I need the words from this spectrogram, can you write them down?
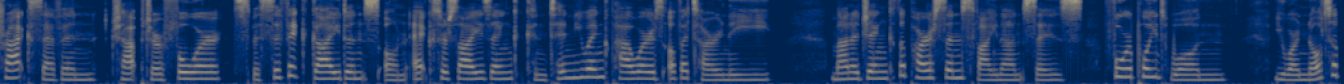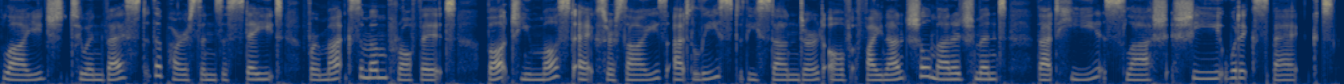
Track 7, Chapter 4 Specific Guidance on Exercising Continuing Powers of Attorney. Managing the person's finances. 4.1 you are not obliged to invest the person's estate for maximum profit, but you must exercise at least the standard of financial management that he slash she would expect.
